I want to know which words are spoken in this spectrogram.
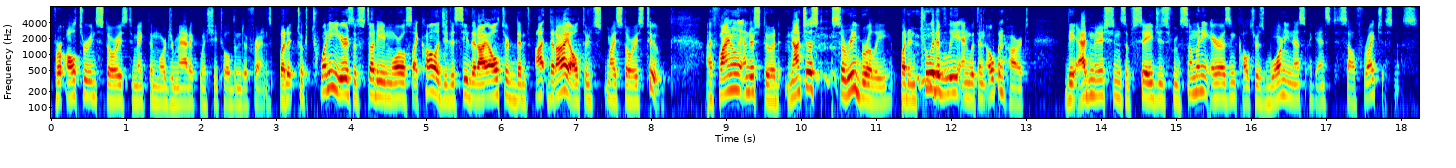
for altering stories to make them more dramatic when she told them to friends, but it took 20 years of studying moral psychology to see that I altered them that I altered my stories too. I finally understood, not just cerebrally, but intuitively and with an open heart, the admonitions of sages from so many eras and cultures warning us against self righteousness.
